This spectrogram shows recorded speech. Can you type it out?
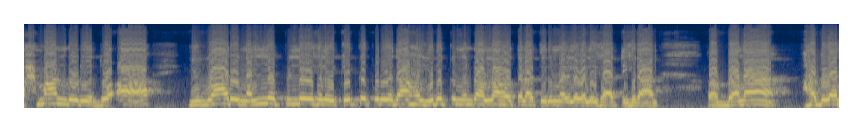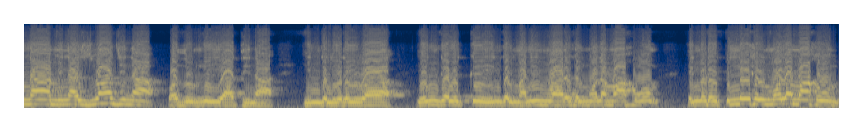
ரஹ்மானுடைய துஆ இவ்வாறு நல்ல பிள்ளைகளை கேட்கக்கூடியதாக இருக்கும் என்று அல்லாஹு தலா திருமலையில வழிகாட்டுகிறான். ரப்பனா ஹப்லனா மின் அஸ்வாஜினா வதுர்ரியாத்தினா எங்கள் இறைவா எங்களுக்கு எங்கள் மணிமார்கள் மூலமாகவும் எங்களுடைய பிள்ளைகள் மூலமாகவும்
